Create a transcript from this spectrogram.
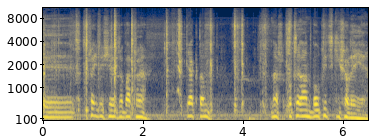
e, przejdę się, zobaczę jak tam nasz Ocean Bałtycki szaleje.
